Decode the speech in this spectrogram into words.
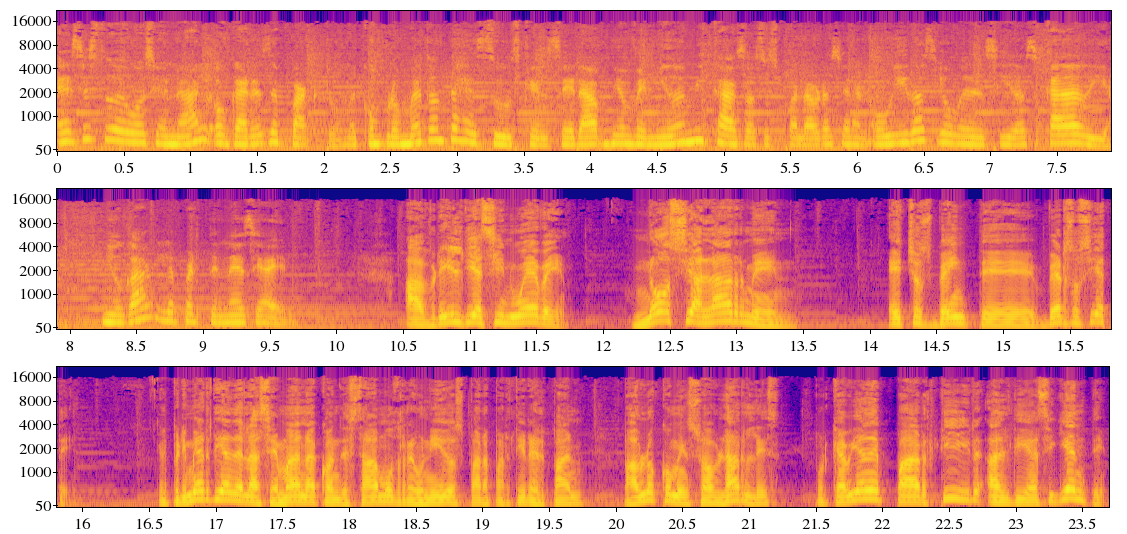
Este es tu devocional Hogares de Pacto. Me comprometo ante Jesús que Él será bienvenido en mi casa, sus palabras serán oídas y obedecidas cada día. Mi hogar le pertenece a Él. Abril 19. No se alarmen. Hechos 20, verso 7. El primer día de la semana, cuando estábamos reunidos para partir el pan, Pablo comenzó a hablarles porque había de partir al día siguiente,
